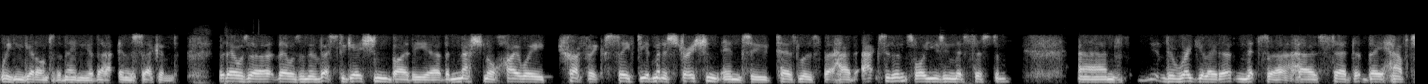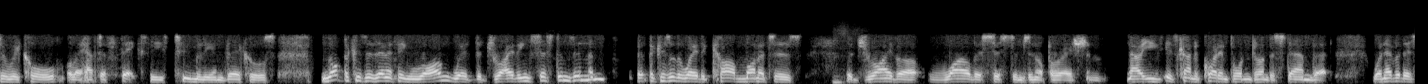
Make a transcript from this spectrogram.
we can get onto the naming of that in a second. But there was a there was an investigation by the uh, the National Highway Traffic Safety Administration into Teslas that had accidents while using this system, and the regulator NHTSA has said that they have to recall or they have to fix these two million vehicles, not because there's anything wrong with the driving systems in them, but because of the way the car monitors the driver while the system's in operation. Now, you, it's kind of quite important to understand that whenever this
